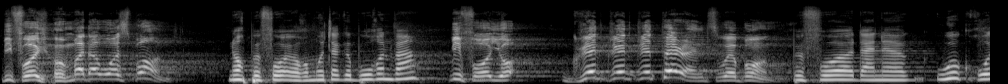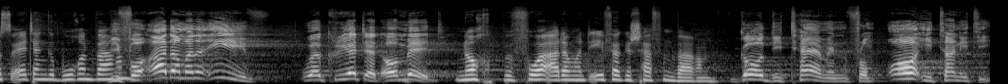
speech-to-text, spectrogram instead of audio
before your mother was born, noch bevor eure Mutter geboren war, before your great great great parents were born, bevor deine Urgroßeltern geboren waren, before Adam and Eve were created or made, noch bevor Adam und Eva geschaffen waren. God determined from all eternity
